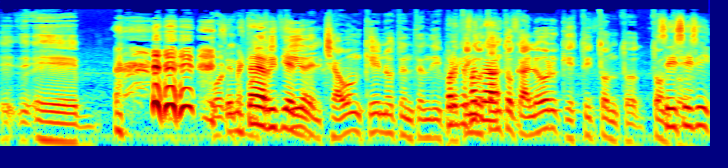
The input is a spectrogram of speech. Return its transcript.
Eh, Se me está derritiendo. ¿Qué del chabón que no te entendí? Porque, tengo tanto calor que estoy tonto, tonto. Sí, sí, sí,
